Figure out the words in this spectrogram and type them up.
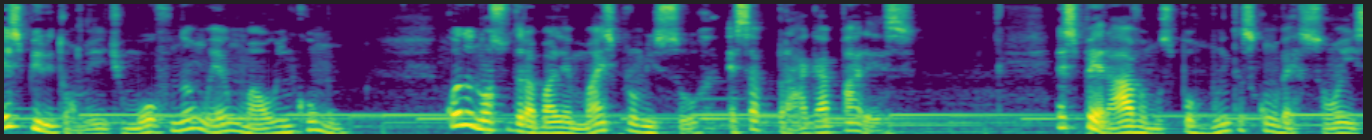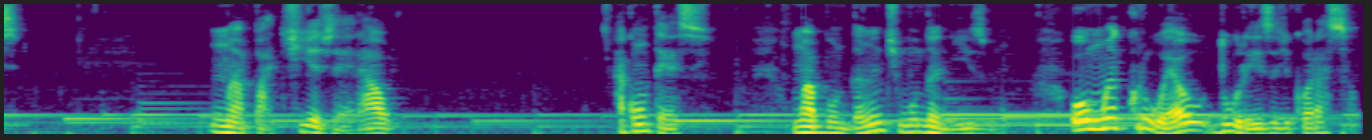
Espiritualmente, o mofo não é um mal incomum quando nosso trabalho é mais promissor, essa praga aparece. Esperávamos por muitas conversões, uma apatia geral. Acontece, um abundante mundanismo ou uma cruel dureza de coração.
